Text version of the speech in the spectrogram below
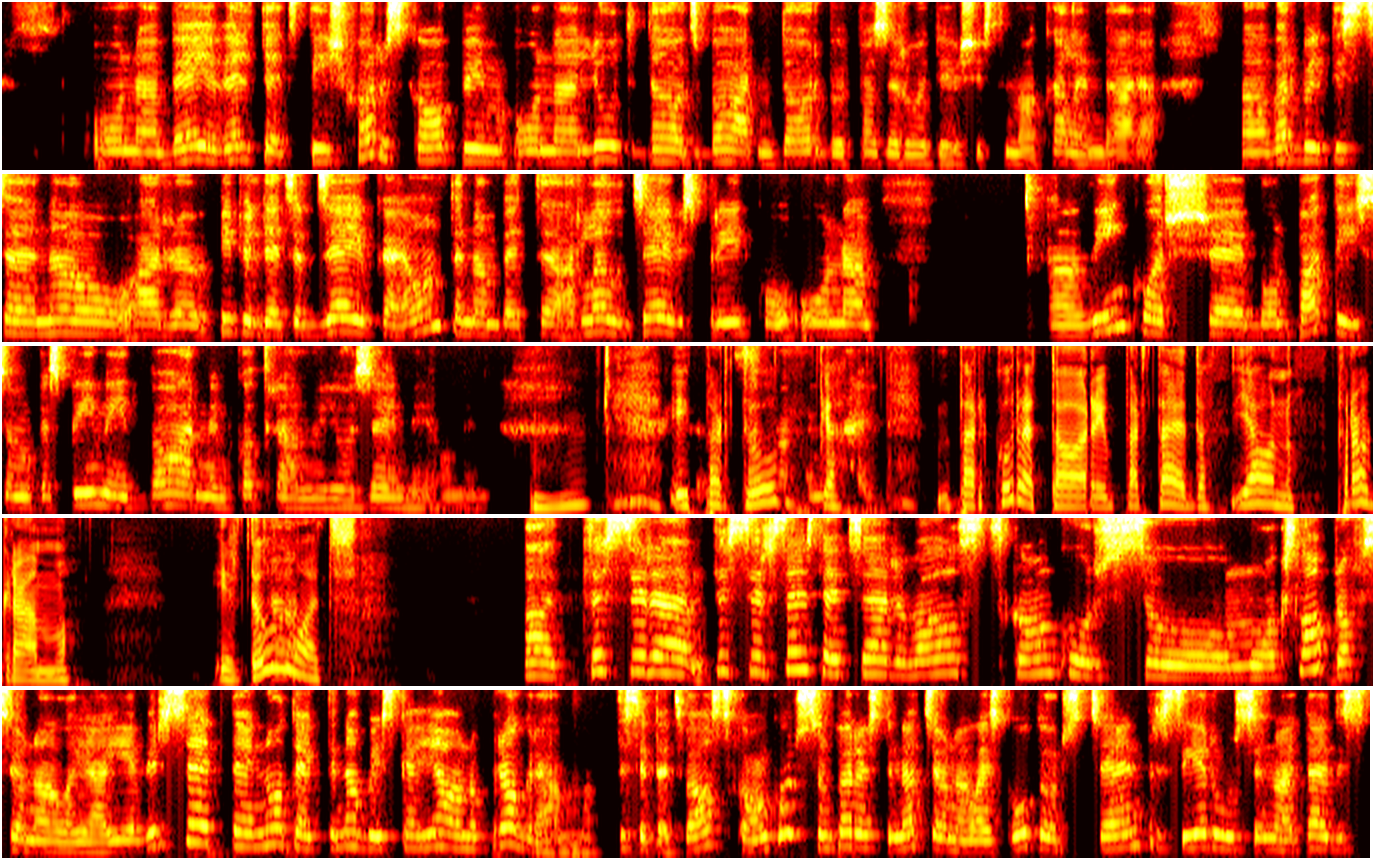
Un bija veltīts tieši horoskopim, un ļoti daudz bērnu darbu ir pazarodījušies tajā kalendārā. Uh, Varbūt tas nav ar, piepildīts ar dzēju kā Ontanam, bet ar lielu dzēvis prieku un vienkāršību un patīsumu, kas piemīt bērniem katrā no jo zemēlniem. Mm -hmm. I par to, ka par kuratoriem, par tādu jaunu programmu ir domāts. Jā. Tas ir, tas ir saistīts ar valsts konkursu mākslā, profesionālajā ievirzē. Te noteikti nav bijis kā jauna programma. Tas ir tāds valsts konkurss, un parasti Nacionālais kultūras centrs ierūsināja tādas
